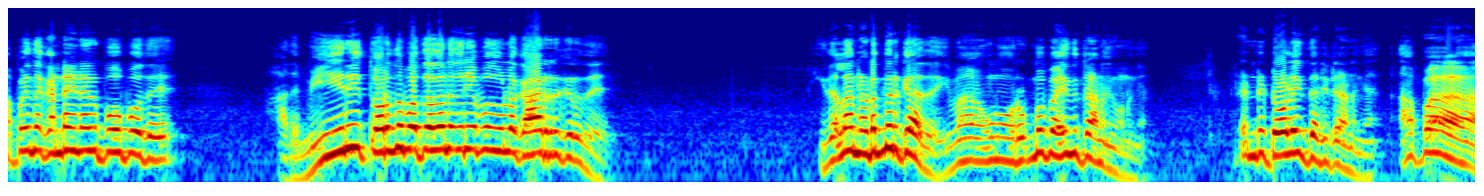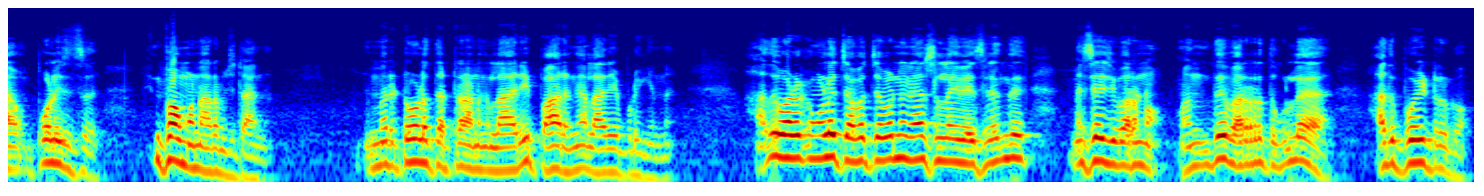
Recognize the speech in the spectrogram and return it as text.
அப்போ இந்த கண்டெய்னர் போக போகுது. அதை மீறி திறந்து பார்த்தா தானே தெரிய போகுது உள்ள கார் இருக்கிறது. இதெல்லாம் நடந்திருக்காது. இவன் இவனு ரொம்ப பயந்துட்டானுங்க இவனுங்க. ரெண்டு டோலையும் தட்டிட்டானுங்க அப்போ போலீஸ் இன்ஃபார்ம் பண்ண ஆரம்பிச்சிட்டாங்க. இந்த மாதிரி டோலை தட்டுறானுங்க லாரி பாருங்கள் லாரியை பிடிங்கன்னு அது வழக்கம் போல் சவச்சவன்னு நேஷனல் ஹைவேஸ்லேருந்து மெசேஜ் வரணும். வந்து வர்றதுக்குள்ளே அது போயிட்டுருக்கும்.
